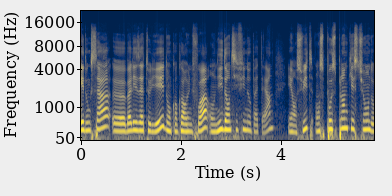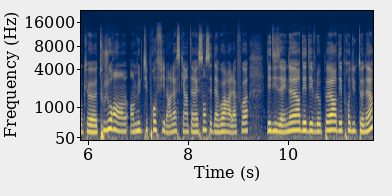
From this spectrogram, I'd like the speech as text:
Et donc ça, euh, bah les ateliers, donc encore une fois, on identifie nos patterns et ensuite on se pose plein de questions, donc euh, toujours en, en multiprofil. Hein. Là, ce qui est intéressant, c'est d'avoir à la fois des designers, des développeurs, des product owners,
